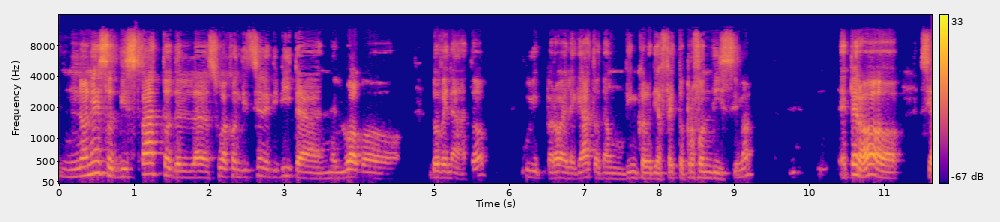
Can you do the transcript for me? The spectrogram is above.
non è soddisfatto della sua condizione di vita nel luogo dove è nato, cui però è legato da un vincolo di affetto profondissimo, e però si,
